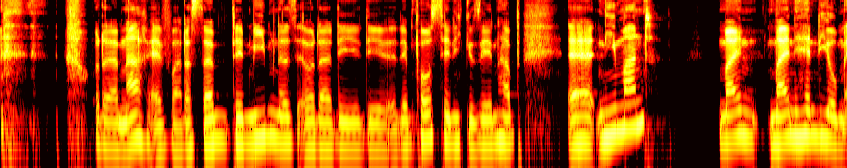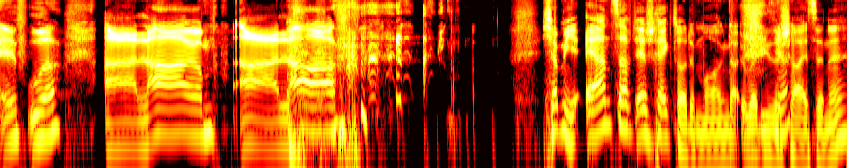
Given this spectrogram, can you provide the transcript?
oder nach 11 war das dann, den Meme das, oder die, die, den Post, den ich gesehen habe. Äh, niemand, mein, mein Handy um 11 Uhr, Alarm, Alarm. Ich habe mich ernsthaft erschreckt heute Morgen da über diese Ja? Scheiße, ne?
